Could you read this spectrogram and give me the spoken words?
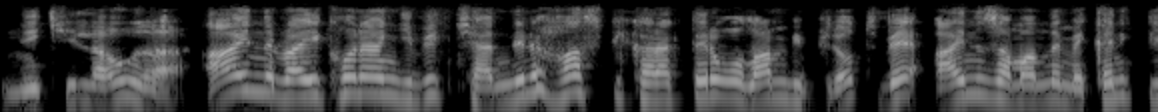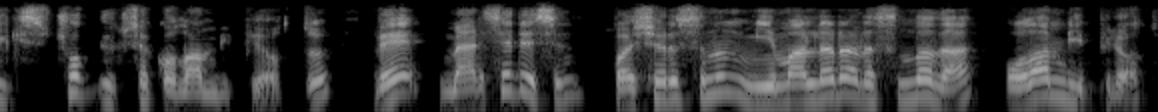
Niki Lauda. Aynı Raikkonen gibi kendine has bir karakteri olan bir pilot ve aynı zamanda mekanik bilgisi çok yüksek olan bir pilottu. Ve Mercedes'in başarısının mimarları arasında da olan bir pilot.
